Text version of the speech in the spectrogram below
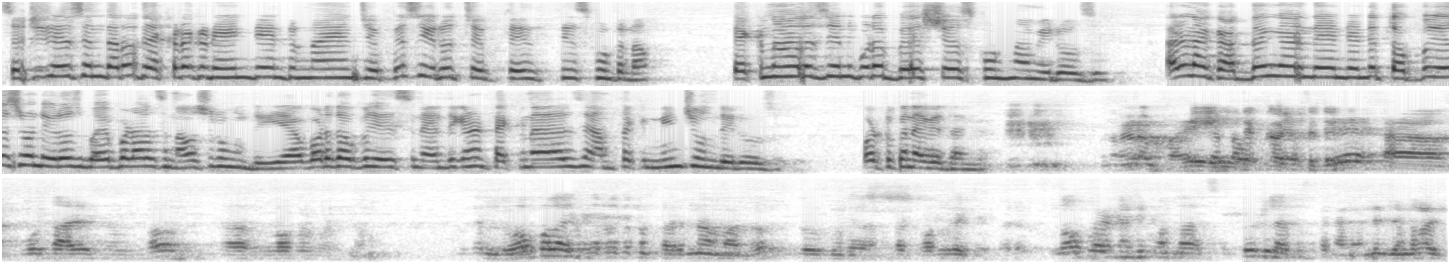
సెర్చ్ చేసిన తర్వాత ఎక్కడెక్కడ ఏంటి ఉన్నాయని చెప్పేసి ఈరోజు చెప్తే తీసుకుంటున్నాం. టెక్నాలజీని కూడా బేస్ చేసుకుంటున్నాం ఈరోజు అరే నాకు అర్థం కాదు ఏంటంటే తప్పు చేసినట్టు ఈరోజు భయపడాల్సిన అవసరం ఉంది. ఎవరు తప్పు చేసినా ఎందుకంటే టెక్నాలజీ అంతకు మించి ఉంది ఈరోజు పట్టుకునే విధంగా. లోపల జరుగుతున్న పరిణామాలు త్వరగా చెప్పారు. లోపల అనేది కొంత సెక్యూరిటీ లభిస్తాను అంటే జనరల్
